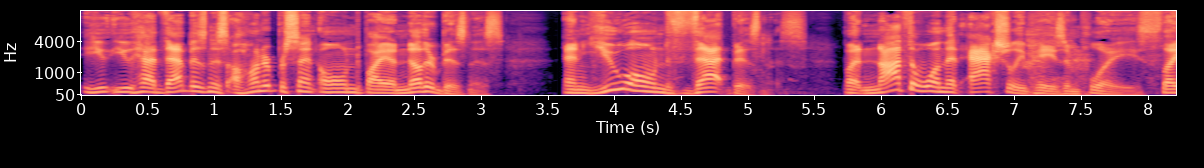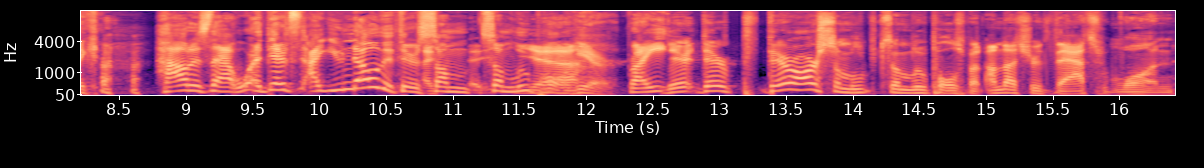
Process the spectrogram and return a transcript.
you you had that business 100% owned by another business and you owned that business but not the one that actually pays employees. Like how does that work? There's I- you know that there's some some loophole yeah. here, right? There, there, there are some some loopholes, but I'm not sure that's one.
